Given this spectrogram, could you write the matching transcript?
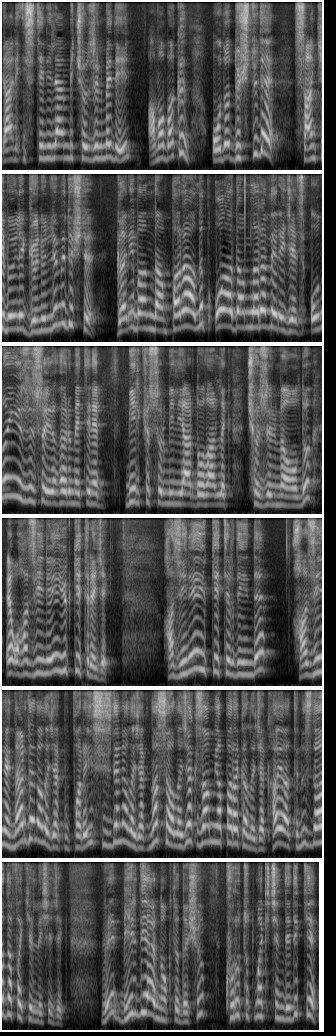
yani istenilen bir çözülme değil. Ama bakın o da düştü de sanki böyle gönüllü mü düştü? Garibandan para alıp o adamlara vereceğiz. Onun yüzü suyu hürmetine bir küsur milyar dolarlık çözülme oldu. E o hazineye yük getirecek. Hazineye yük getirdiğinde hazine nereden alacak bu parayı? Sizden alacak. Nasıl alacak? Zam yaparak alacak. Hayatınız daha da fakirleşecek. Ve bir diğer noktada şu, kuru tutmak için dedik ki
